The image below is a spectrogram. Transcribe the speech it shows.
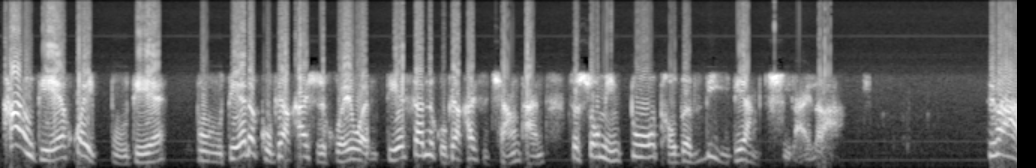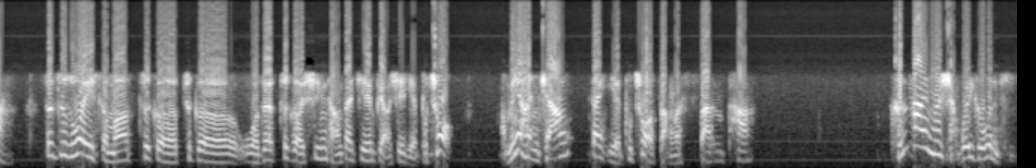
抗跌会补跌，补跌的股票开始回稳，跌升的股票开始强弹，这说明多头的力量起来了，对吧？这就是为什么这个这个我的这个新塘在今天表现也不错，啊，没有很强，但也不错，涨了三趴。可是大家有没有想过一个问题？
